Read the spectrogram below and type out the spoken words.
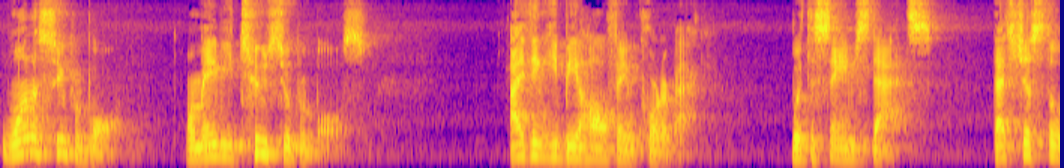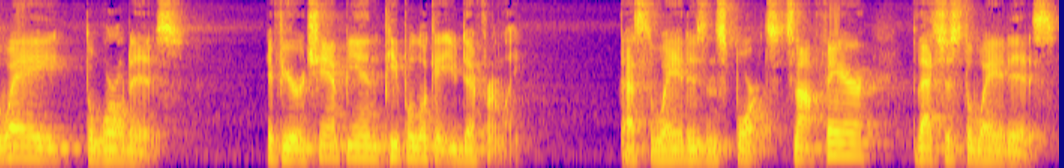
won a Super Bowl or maybe two Super Bowls, I think he'd be a Hall of Fame quarterback with the same stats. That's just the way the world is. If you're a champion, people look at you differently. That's the way it is in sports. It's not fair, but that's just the way it is.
